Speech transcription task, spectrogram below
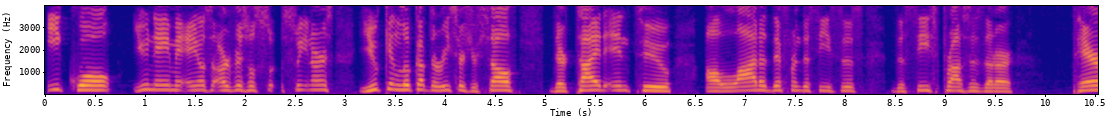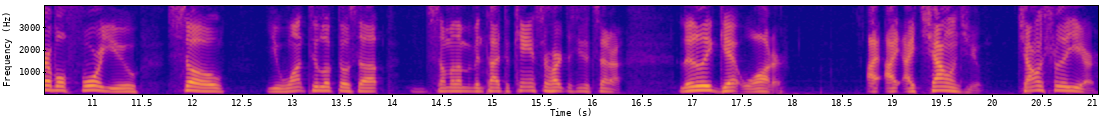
equal, you name it, any of those artificial sweeteners. You can look up the research yourself. They're tied into a lot of different diseases, disease processes that are terrible for you. So you want to look those up. Some of them have been tied to cancer, heart disease, etc. Literally get water. I, I, I challenge you challenge for the year.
